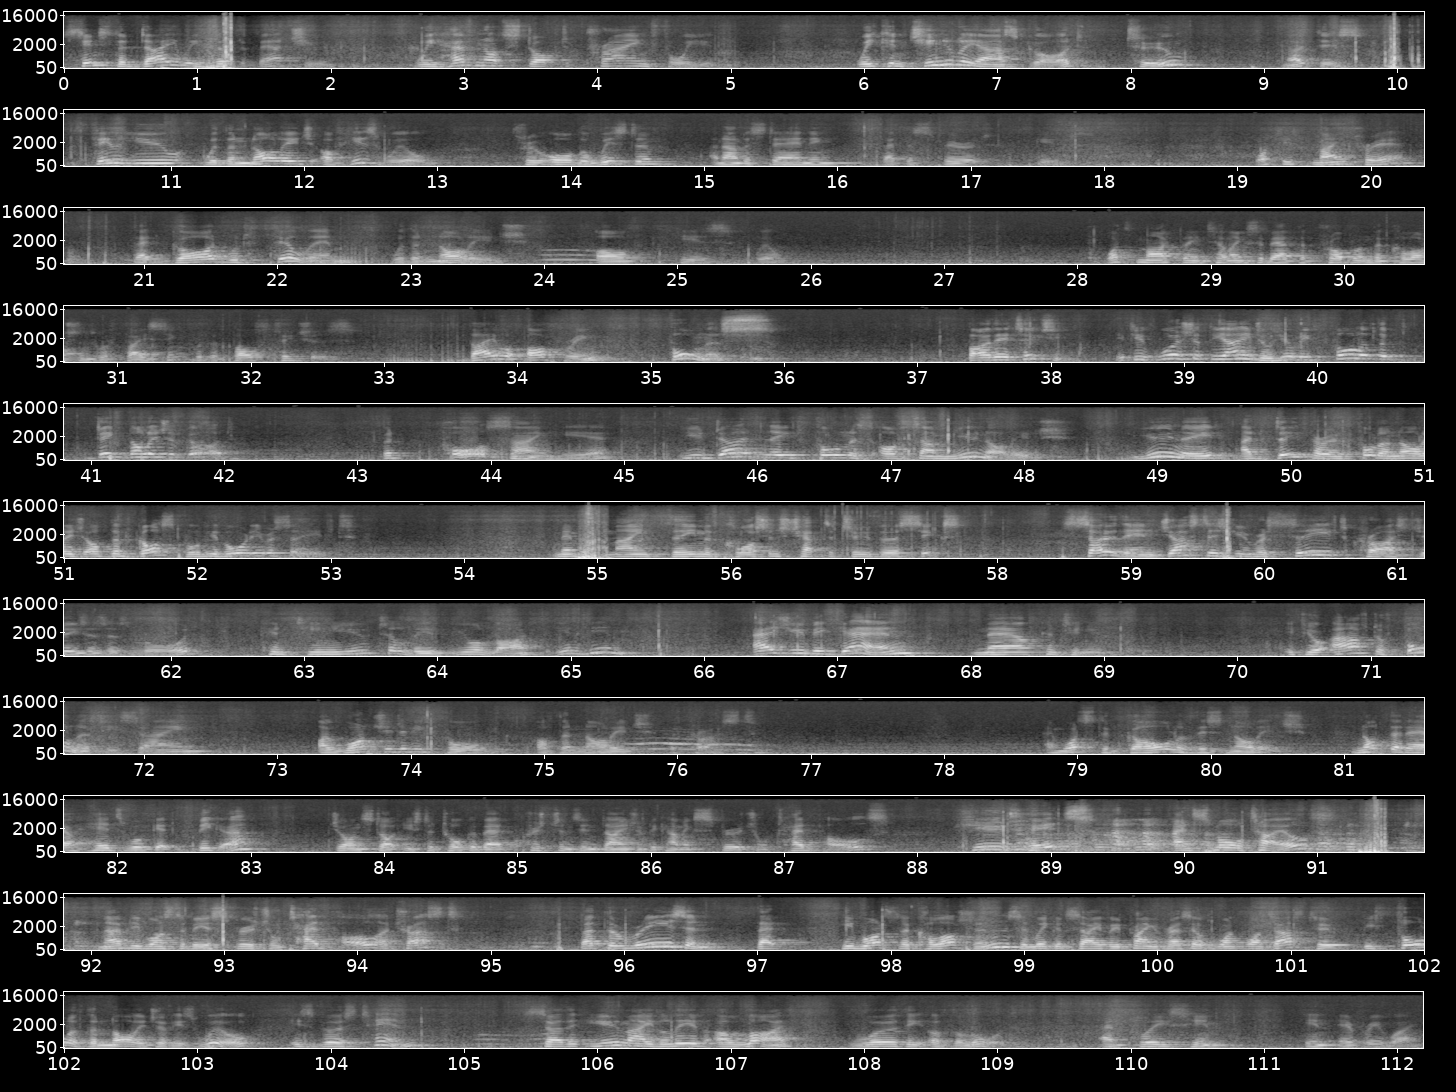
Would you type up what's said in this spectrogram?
since the day we heard about you, we have not stopped praying for you. We continually ask God to, note this, fill you with the knowledge of His will through all the wisdom and understanding that the Spirit gives. What's his main prayer? That God would fill them with the knowledge of His will. What's Mike been telling us about the problem the Colossians were facing with the false teachers? They were offering fullness by their teaching. If you've worshipped the angels, you'll be full of the deep knowledge of God. But Paul's saying here, you don't need fullness of some new knowledge. You need a deeper and fuller knowledge of the gospel you've already received. Remember the main theme of Colossians chapter 2, verse 6? So then, just as you received Christ Jesus as Lord, continue to live your life in Him. As you began, now continue. If you're after fullness, he's saying, I want you to be full of the knowledge of Christ. And what's the goal of this knowledge? Not that our heads will get bigger. John Stott used to talk about Christians in danger of becoming spiritual tadpoles huge heads and small tails. Nobody wants to be a spiritual tadpole, I trust. But the reason that he wants the Colossians, and we could say if we're praying for ourselves, wants us to be full of the knowledge of his will, is verse 10 so that you may live a life worthy of the Lord and please him in every way.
